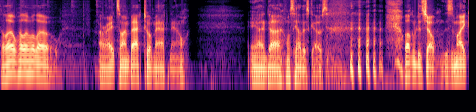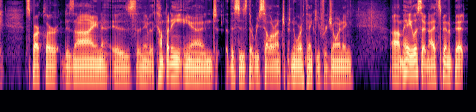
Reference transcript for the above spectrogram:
Hello, hello, hello. All right, so I'm back to a Mac now, and uh, we'll see how this goes. Welcome to the show. This is Mike. Sparkler Design is the name of the company, and this is the Reseller Entrepreneur. Thank you for joining. Um, hey, listen, it's been a bit.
